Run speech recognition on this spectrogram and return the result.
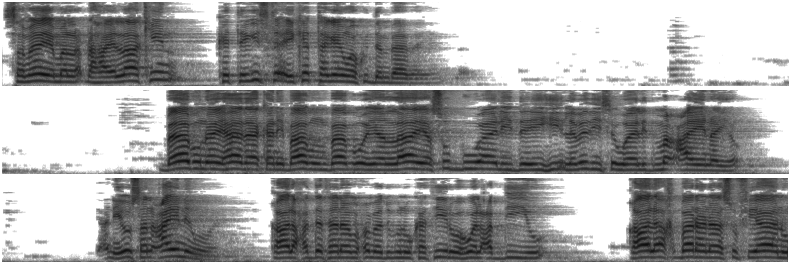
sameeya ma la dhahayo laakiin ka tegista ay ka tageen waa ku dambaabayaan baabun ay haadaa kani baabun baab weeyaan laa yasubu waalidayhi labadiisa waalid ma caynayo. Yani yuusan caynin waay. Qaala xadahanaa moxamed bnu kathiir wahuwa alcabdiyu. Qaala akhbaranaa sufyaanu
